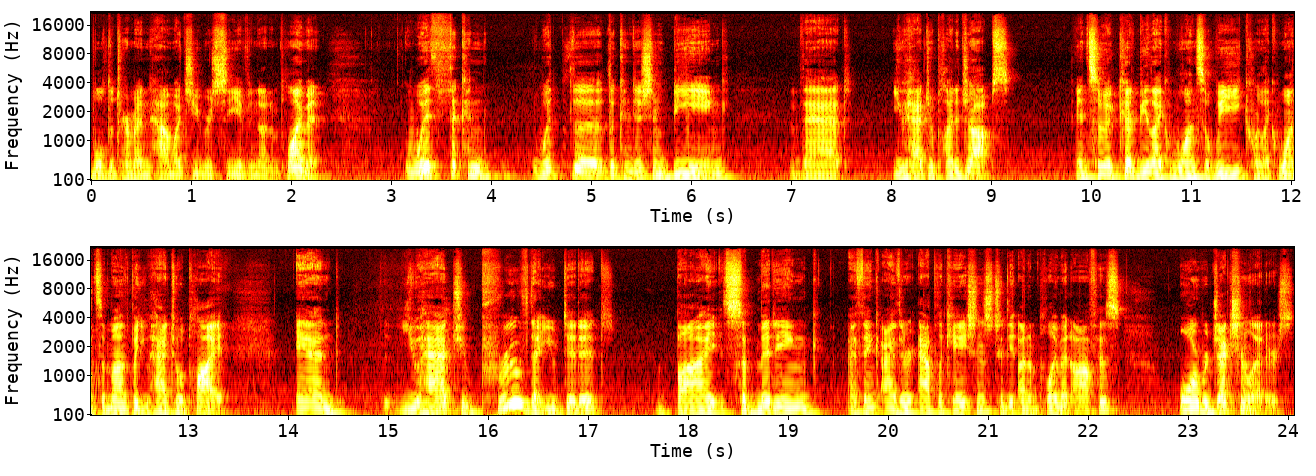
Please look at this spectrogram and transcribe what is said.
will determine how much you receive in unemployment. With the con- with the the condition being that you had to apply to jobs. And so it could be like once a week or like once a month, but you had to apply. And you had to prove that you did it by submitting, I think, either applications to the unemployment office or rejection letters.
